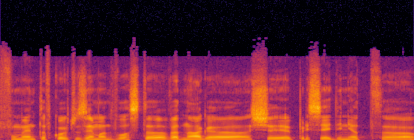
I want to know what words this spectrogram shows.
в момента, в който вземат властта, веднага ще присъединят а,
